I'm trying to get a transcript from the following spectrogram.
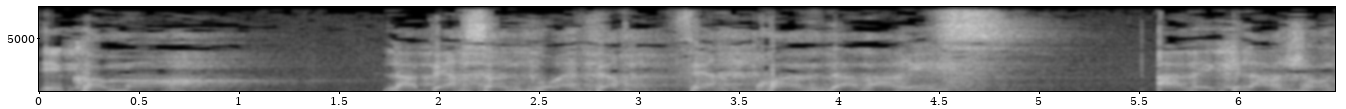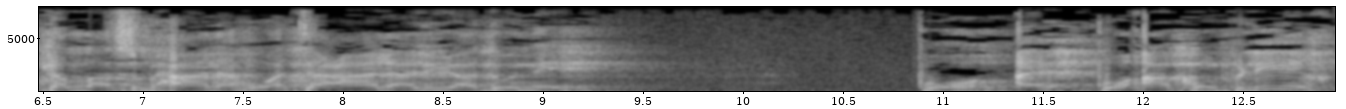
Et comment la personne pourrait faire, preuve d'avarice avec l'argent qu'Allah subhanahu wa ta'ala lui a donné pour, accomplir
